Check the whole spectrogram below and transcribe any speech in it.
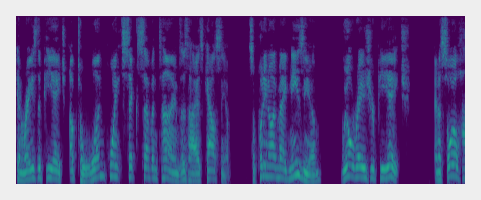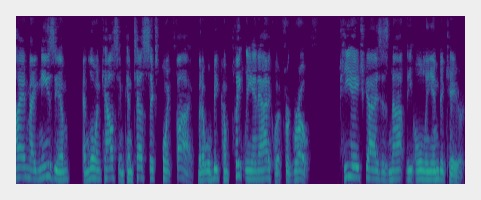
can raise the pH up to 1.67 times as high as calcium. So putting on magnesium will raise your pH. And a soil high in magnesium and low in calcium can test 6.5, but it will be completely inadequate for growth. pH, guys, is not the only indicator.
